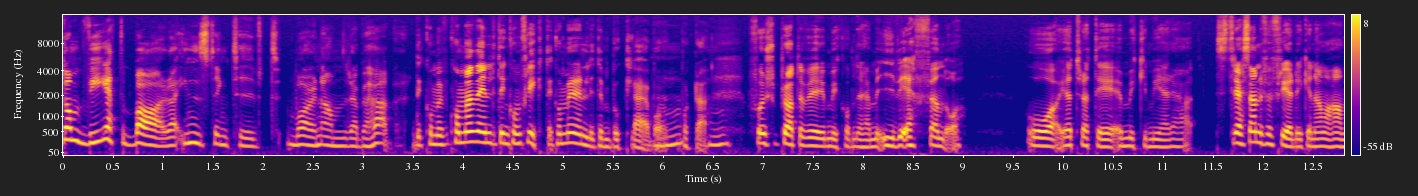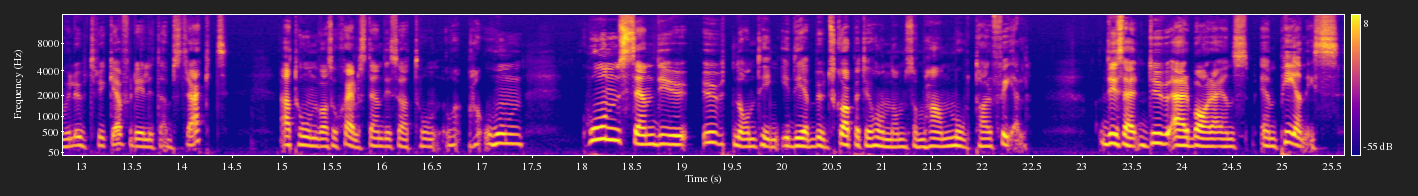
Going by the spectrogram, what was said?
de vet bara instinktivt vad den andra behöver. Det kommer komma en liten konflikt, det kommer en liten buckla här bort- borta. Först så pratar vi mycket om det här med IVF då. Och jag tror att det är mycket mer stressande för Fredrik än vad han vill uttrycka, för det är lite abstrakt. Att hon var så självständig så att hon, hon, hon sänder ju ut någonting i det budskapet till honom som han mottar fel. Det är så här, du är bara en, en penis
